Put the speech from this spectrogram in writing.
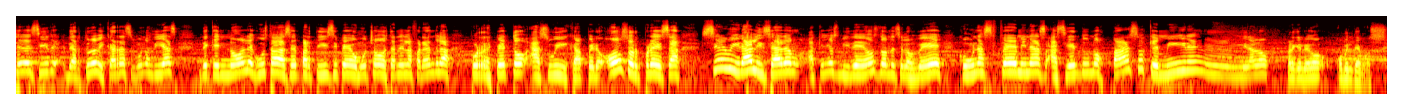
escuché decir de Arturo Vizcarra hace unos días de que no le gusta hacer partícipe o mucho estar en la farándula por respeto a su hija. Pero, oh sorpresa, se viralizaron aquellos videos donde se los ve con unas féminas haciendo unos pasos que miren, míralo para que luego comentemos.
